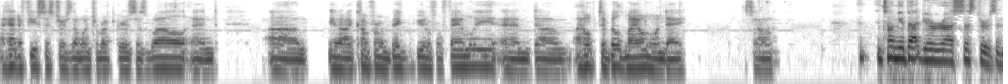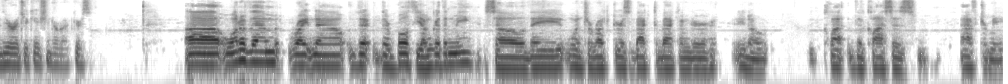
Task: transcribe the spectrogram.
I had a few sisters that went to Rutgers as well, and um, you know, I come from a big, beautiful family, and um, I hope to build my own one day. So, and tell me about your uh, sisters and their education at Rutgers. Uh, one of them right now, they're, they're both younger than me, so they went to Rutgers back to back under, you know, cl- the classes after me.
